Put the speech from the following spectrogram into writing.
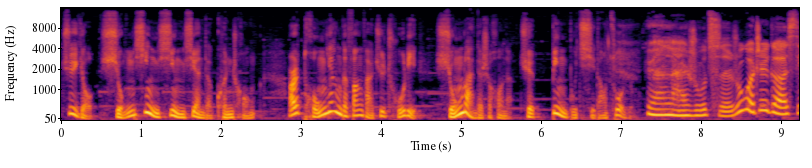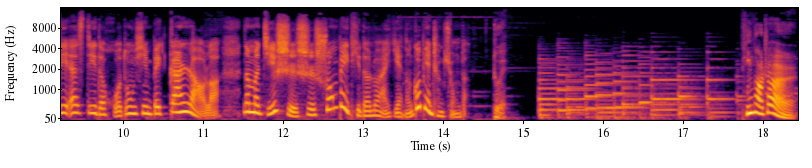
具有雄性性腺的昆虫。而同样的方法去处理雄卵的时候呢，却并不起到作用。原来如此，如果这个 CSD 的活动性被干扰了，那么即使是双倍体的卵也能够变成雄的。对。听到这儿，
